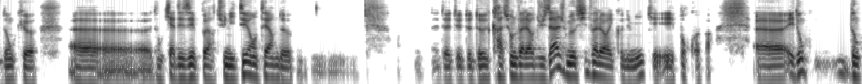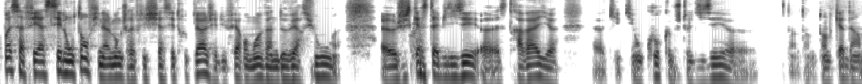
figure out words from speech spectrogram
donc, donc il y a des opportunités en termes de de, de, de, création de valeur d'usage, mais aussi de valeur économique et, et pourquoi pas. Euh, et donc, donc moi, ça fait assez longtemps finalement que je réfléchis à ces trucs-là. J'ai dû faire au moins 22 versions euh, jusqu'à stabiliser euh, ce travail euh, qui, qui, est en cours, comme je te le disais, euh, dans, dans, dans, le cadre d'un,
